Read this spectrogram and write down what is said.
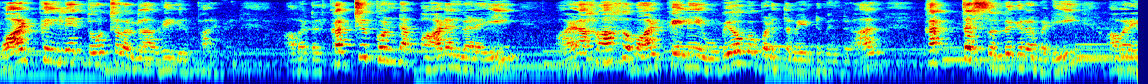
வாழ்க்கையிலே தோற்றவர்களாக இருப்பார்கள். அவர்கள் கற்றுக்கொண்ட பாடங்களை அழகாக வாழ்க்கையிலே உபயோகப்படுத்த வேண்டும் என்றால் கர்த்தர் சொல்லுகிறபடி அவரை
